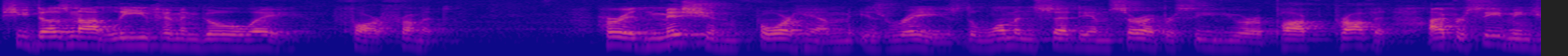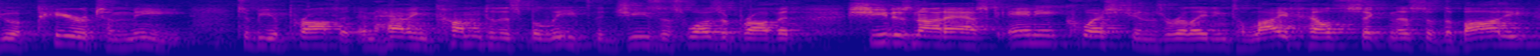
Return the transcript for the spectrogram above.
She does not leave him and go away, far from it. Her admission for him is raised. The woman said to him, Sir, I perceive you are a prophet. I perceive means you appear to me to be a prophet. And having come to this belief that Jesus was a prophet, she does not ask any questions relating to life, health, sickness of the body.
